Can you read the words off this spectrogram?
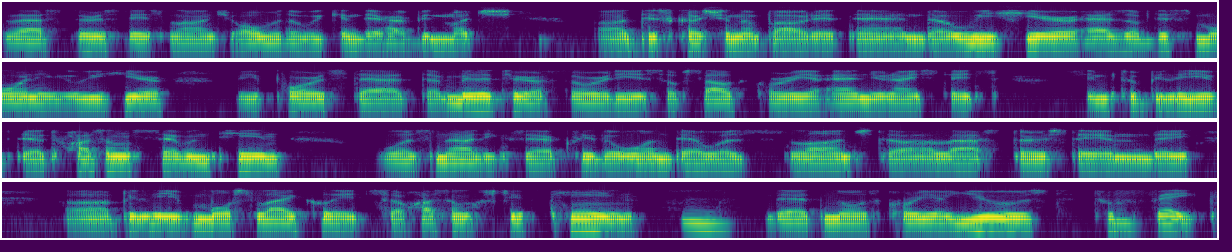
last Thursday's launch, over the weekend there have been much uh, discussion about it, and uh, we hear, as of this morning, we hear reports that the military authorities of South Korea and United States seem to believe that Hwasong 17 was not exactly the one that was launched uh, last Thursday, and they uh, believe most likely it's a Hwasong 15 mm. that North Korea used to mm. fake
